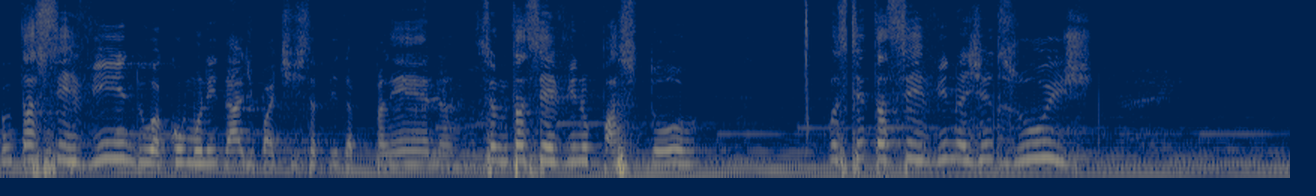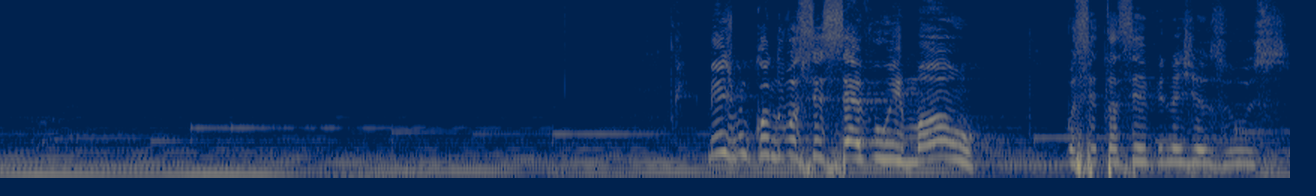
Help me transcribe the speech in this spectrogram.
não está servindo a comunidade Batista Vida Plena, você não está servindo o pastor, você está servindo a Jesus. Mesmo quando você serve um irmão, você está servindo a Jesus.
